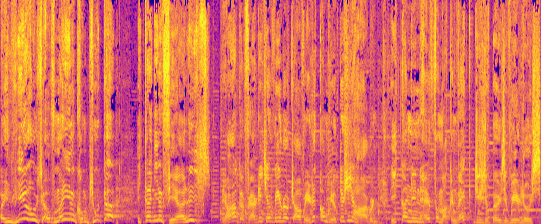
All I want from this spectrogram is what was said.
Ein Virus auf meinem Computer? Ist das gefährlich? Ja, gefährliche Virus auf Ihrem Computer Sie haben. Ich kann Ihnen helfen, machen weg diese böse Virus.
